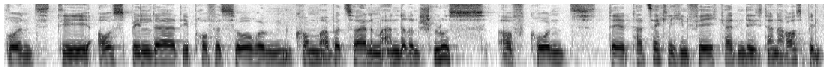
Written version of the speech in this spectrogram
Und die Ausbilder, die Professoren kommen aber zu einem anderen Schluss aufgrund der tatsächlichen Fähigkeiten, die sich dann herausbilden.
